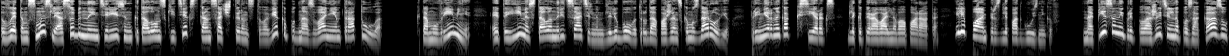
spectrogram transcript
В этом смысле особенно интересен каталонский текст конца XIV века под названием «Тратула». К тому времени это имя стало нарицательным для любого труда по женскому здоровью, примерно как ксерокс для копировального аппарата или памперс для подгузников, написанный предположительно по заказу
